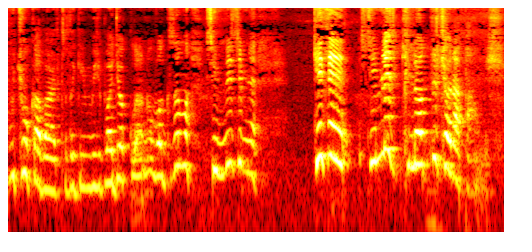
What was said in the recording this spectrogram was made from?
Bu çok abartılı giymiş. Bacaklarına baksana simli simli. Kesin simli kilotlu çorap almış.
